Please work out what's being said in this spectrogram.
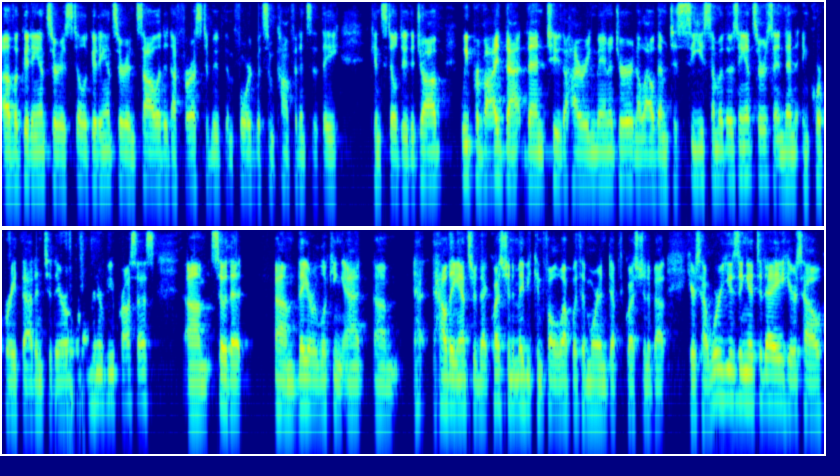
of a good answer is still a good answer and solid enough for us to move them forward with some confidence that they can still do the job. We provide that then to the hiring manager and allow them to see some of those answers and then incorporate that into their overall interview process um, so that um, they are looking at um, how they answered that question and maybe can follow up with a more in-depth question about here's how we're using it today here's how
